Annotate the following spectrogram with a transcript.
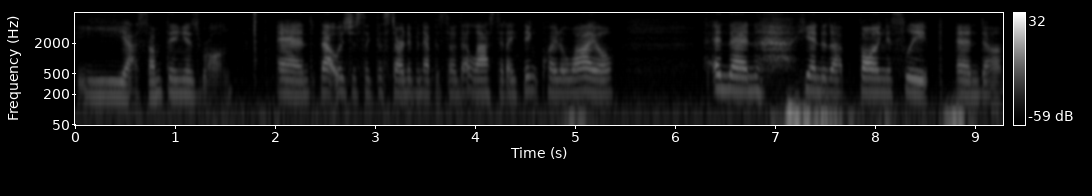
yeah, something is wrong and that was just like the start of an episode that lasted i think quite a while and then he ended up falling asleep and um,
